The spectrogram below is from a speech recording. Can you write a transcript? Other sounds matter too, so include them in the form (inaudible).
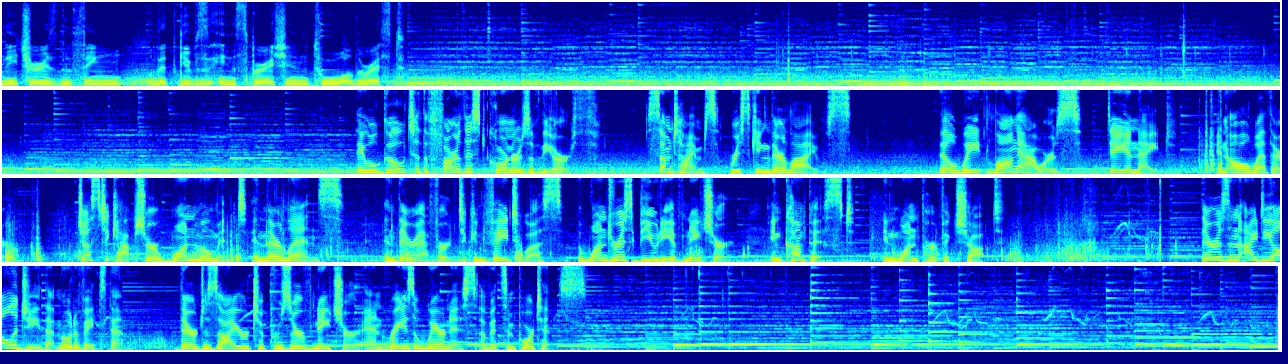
Nature is the thing that gives inspiration to all the rest. They will go to the farthest corners of the earth, sometimes risking their lives. They'll wait long hours, day and night, in all weather, just to capture one moment in their lens, in their effort to convey to us the wondrous beauty of nature, encompassed in one perfect shot. There is an ideology that motivates them, their desire to preserve nature and raise awareness of its importance.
